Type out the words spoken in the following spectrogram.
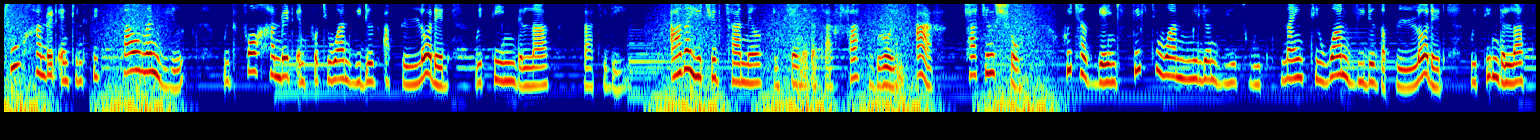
226,000 views with 441 videos uploaded within the last 30 days. Other YouTube channels in Kenya that are fast growing are Churchill Show, which has gained 51 million views with 91 videos uploaded within the last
